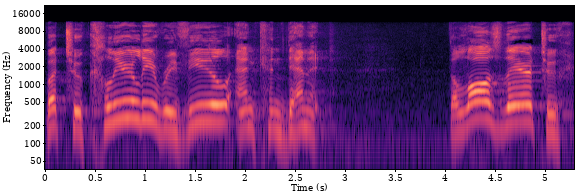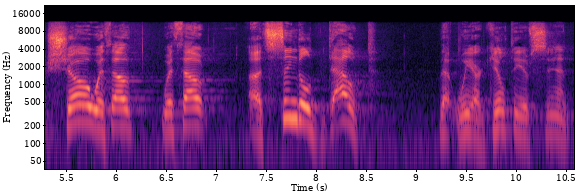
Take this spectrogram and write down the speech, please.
but to clearly reveal and condemn it. The law's there to show without, without a single doubt that we are guilty of sin.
